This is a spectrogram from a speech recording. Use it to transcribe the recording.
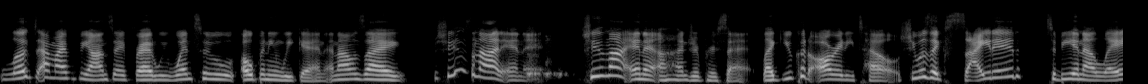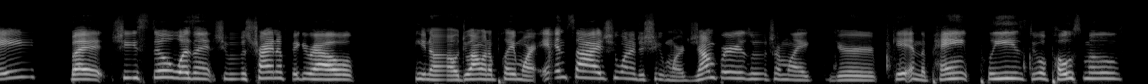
looked at my fiance, Fred. We went to opening weekend and I was like, she's not in it. She's not in it 100%. Like you could already tell. She was excited to be in LA, but she still wasn't. She was trying to figure out, you know, do I want to play more inside? She wanted to shoot more jumpers, which I'm like, you're getting the paint, please do a post move.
